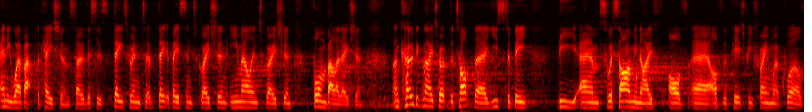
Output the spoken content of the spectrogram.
any web application. So this is data inter, database integration, email integration, form validation. And CodeIgniter up the top there used to be the um, Swiss Army knife of, uh, of the PHP framework world.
